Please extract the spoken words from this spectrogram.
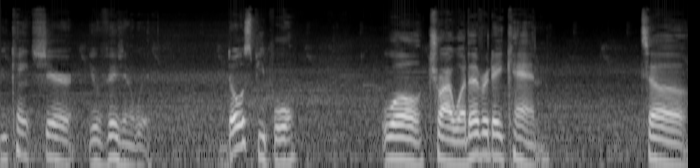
you can't share your vision with. Those people will try whatever they can to,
